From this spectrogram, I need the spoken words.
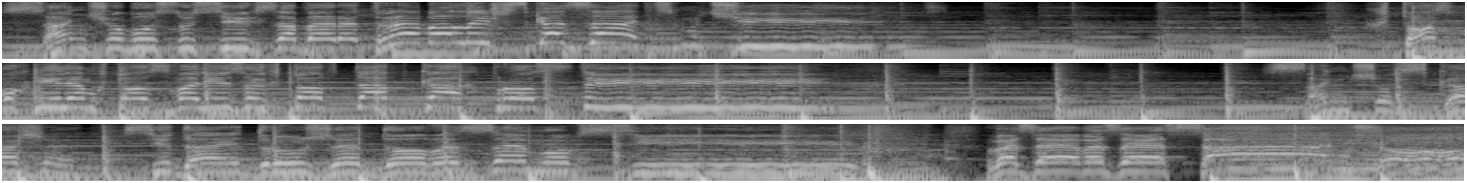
Санчо бус усіх забере, треба лиш сказать мчить. Хто з похміллям, хто з валізою, хто в тапках простих. Санчо скаже, сідай, друже, довеземо всіх. Везе, везе Санчо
